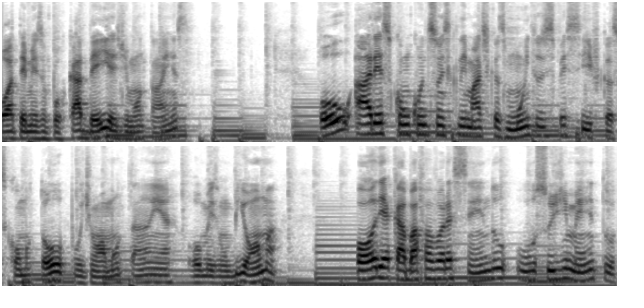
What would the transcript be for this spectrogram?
ou até mesmo por cadeias de montanhas, ou áreas com condições climáticas muito específicas, como o topo de uma montanha ou mesmo um bioma, pode acabar favorecendo o surgimento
